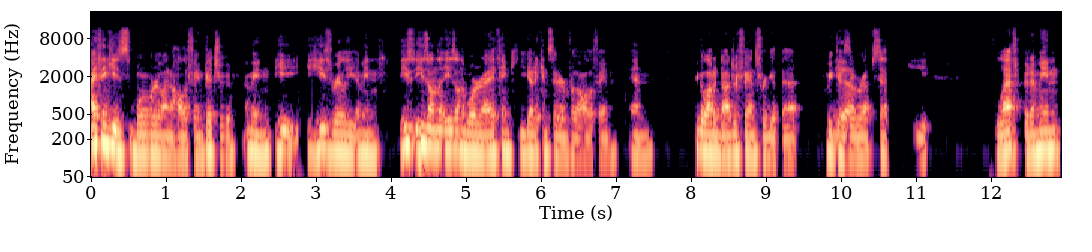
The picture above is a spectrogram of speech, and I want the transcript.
I think he's borderline a Hall of Fame pitcher. I mean, he he's really. I mean, he's he's on the he's on the border. I think you got to consider him for the Hall of Fame, and I think a lot of Dodger fans forget that because Yeah. they were upset he left. But I mean,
